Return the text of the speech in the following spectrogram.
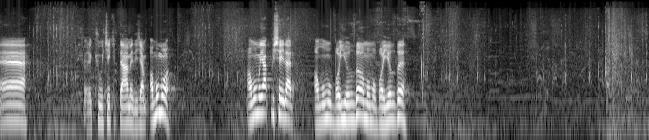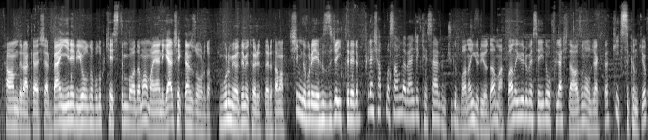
Ee, şöyle Q çekip devam edeceğim. Amumu. Amumu yap bir şeyler. Amumu bayıldı Amumu bayıldı. Tamamdır arkadaşlar. Ben yine bir yolunu bulup kestim bu adamı ama yani gerçekten zordu. Vurmuyor değil mi turretları tamam. Şimdi burayı hızlıca ittirelim. Flash atmasam da bence keserdim. Çünkü bana yürüyordu ama bana yürümeseydi o flash lazım olacaktı. Hiç sıkıntı yok.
